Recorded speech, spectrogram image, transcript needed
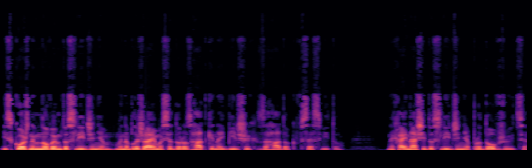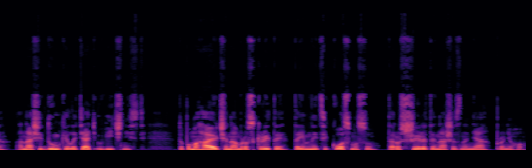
І з кожним новим дослідженням ми наближаємося до розгадки найбільших загадок Всесвіту. Нехай наші дослідження продовжуються, а наші думки летять у вічність, допомагаючи нам розкрити таємниці космосу та розширити наше знання про нього.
